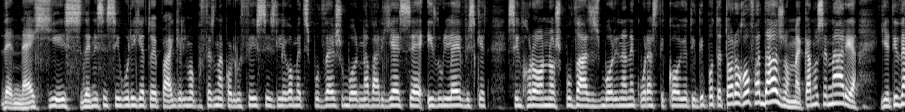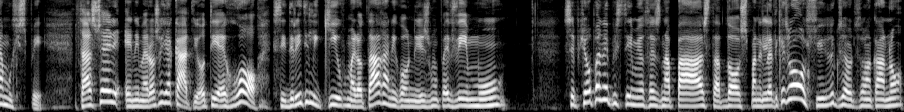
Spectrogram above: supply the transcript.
Δεν έχεις, δεν είσαι σίγουρη για το επάγγελμα που θες να ακολουθήσεις. Λίγο με τις σπουδές σου μπορεί να βαριέσαι ή δουλεύεις και συγχρόνως σπουδάζεις μπορεί να είναι κουραστικό ή οτιδήποτε. Τώρα εγώ φαντάζομαι, κάνω σενάρια γιατί δεν μου έχεις πει. Θα σε ενημερώσω για κάτι ότι εγώ στην τρίτη ηλικίου που με ρωτάγαν οι γονείς μου παιδί μου σε ποιο πανεπιστήμιο θες να πας, θα δώσεις πανελλαδικές, όχι δεν ξέρω τι θέλω να κάνω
